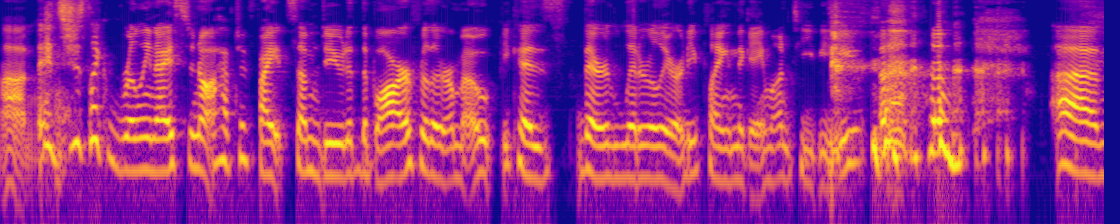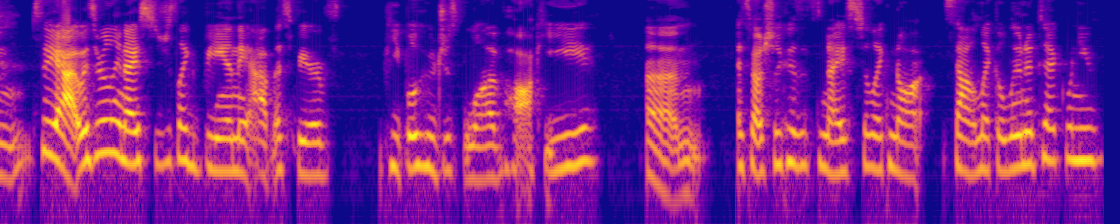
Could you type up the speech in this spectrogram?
um, it's just like really nice to not have to fight some dude at the bar for the remote because they're literally already playing the game on TV. um, so yeah, it was really nice to just like be in the atmosphere of people who just love hockey. Um, especially because it's nice to like not sound like a lunatic when you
